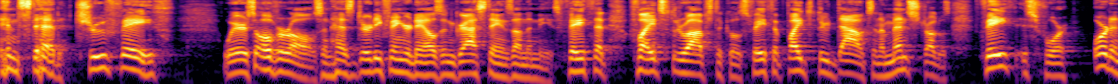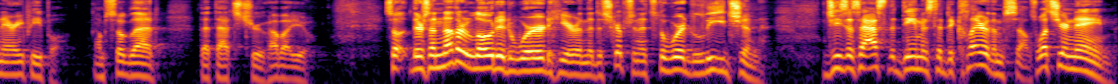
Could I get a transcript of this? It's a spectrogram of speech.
Instead, true faith wears overalls and has dirty fingernails and grass stains on the knees. Faith that fights through obstacles, faith that fights through doubts and immense struggles. Faith is for ordinary people. I'm so glad that that's true. How about you? So there's another loaded word here in the description. It's the word legion. Jesus asked the demons to declare themselves. What's your name?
